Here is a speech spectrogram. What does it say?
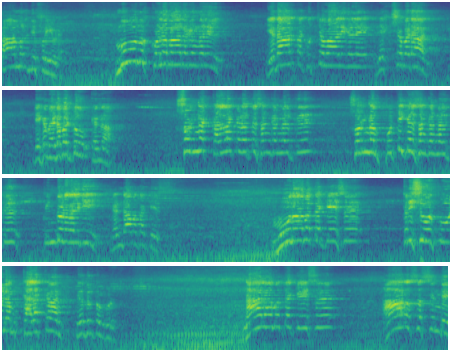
താമർ ജിഫ്രിയുടെ. മൂന്ന് കൊലപാതകങ്ങളിൽ യഥാർത്ഥ കുറ്റവാളികളെ രക്ഷപ്പെടാൻ അദ്ദേഹം ഇടപെട്ടു എന്ന. സ്വർണ കള്ളക്കടത്ത് സംഘങ്ങൾക്ക് സ്വർണം പൊട്ടിക്കൽ സംഘങ്ങൾക്ക് പിന്തുണ നൽകി രണ്ടാമത്തെ കേസ്. മൂന്നാമത്തെ കേസ് തൃശൂർ പൂരം കലക്കാൻ നേതൃത്വം കൊടുത്തു. നാലാമത്തെ കേസ് ആർ എസ് എസിന്റെ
